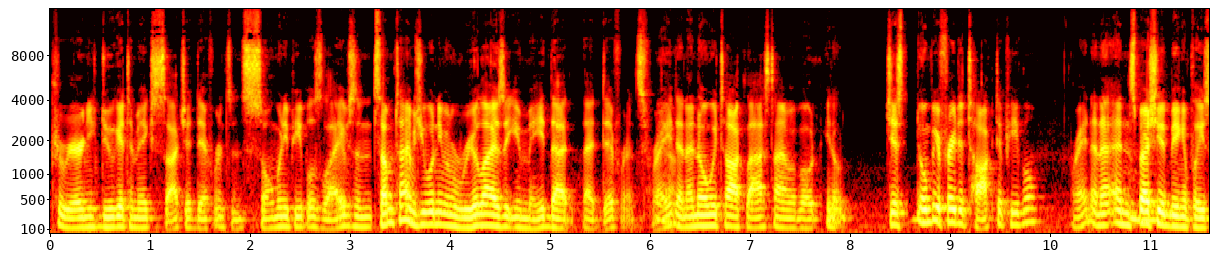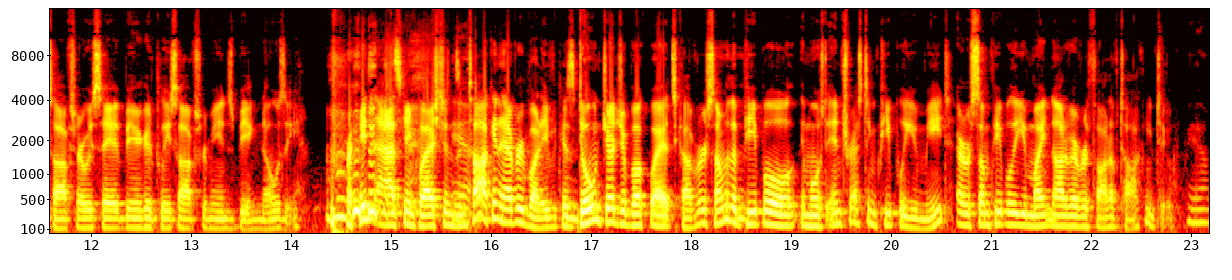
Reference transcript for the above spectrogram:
career and you do get to make such a difference in so many people's lives and sometimes you wouldn't even realize that you made that that difference right Yeah. and i know we talked last time about you know just don't be afraid to talk to people right and, and especially mm-hmm. being a police officer i always say being a good police officer means being nosy right and asking questions Yeah. and talking to everybody because mm-hmm. don't judge a book by its cover some of the mm-hmm. people the most interesting people you meet are some people you might not have ever thought of talking to Yeah.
